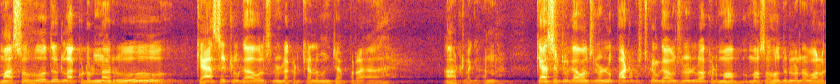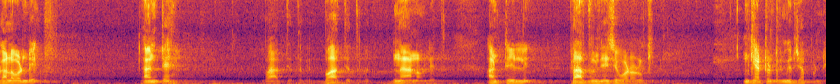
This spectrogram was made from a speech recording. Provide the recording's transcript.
మా సహోదరులు అక్కడ ఉన్నారు క్యాసెట్లు కావాల్సిన వాళ్ళు అక్కడికి వెళ్ళమని చెప్పరా? అట్లాగే అన్నా. క్యాసెట్లు కావాల్సిన వాళ్ళు పాఠ పుస్తకాలు కావాల్సిన వాళ్ళు అక్కడ మా మా సహోదరులు ఉన్నారు వాళ్ళు కలవండి అంటే బాధ్యత లేదు బాధ్యత లేదు జ్ఞానం లేదు. అంటే వెళ్ళి ప్రార్థన చేసేవాడు వాళ్ళకి. ఇంకెట్టుంటుంది మీరు చెప్పండి.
